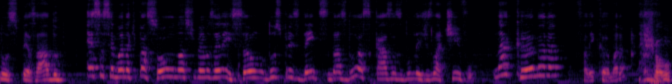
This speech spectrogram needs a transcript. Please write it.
Menos pesado, essa semana que passou nós tivemos a eleição dos presidentes das duas casas do Legislativo. Na Câmara, falei Câmara, Show.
